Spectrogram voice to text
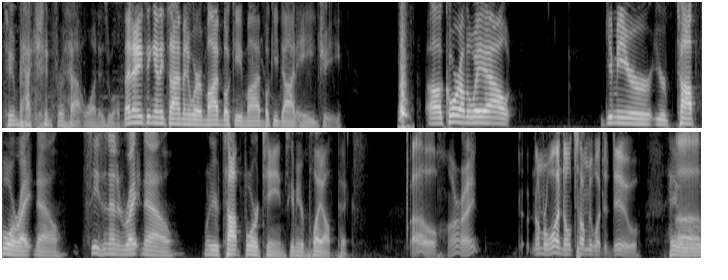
tune back in for that one as well. Bet anything, anytime, anywhere at mybookie, mybookie.ag. Uh, Corey, on the way out, give me your your top four right now. Season ended right now. What are your top four teams? Give me your playoff picks. oh, all right. Number one, don't tell me what to do. Hey, Uh,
